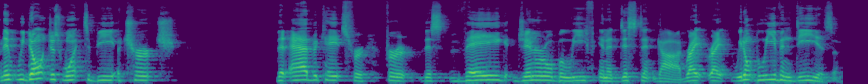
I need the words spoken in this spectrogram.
that we don't just want to be a church that advocates for, for this vague general belief in a distant God, right? Right. We don't believe in deism.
